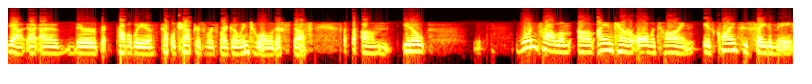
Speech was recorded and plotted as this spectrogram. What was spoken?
Yeah, I, I, there are probably a couple chapters worth where I go into all of this stuff. um, you know, one problem uh, I encounter all the time is clients who say to me,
